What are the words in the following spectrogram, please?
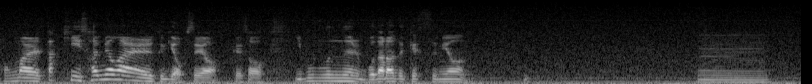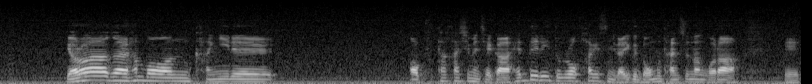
정말 딱히 설명할 그게 없어요. 그래서 이 부분을 못 알아듣겠으면, 음, 열화학을 한번 강의를 어, 부탁하시면 제가 해드리도록 하겠습니다. 이거 너무 단순한 거라, 예,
